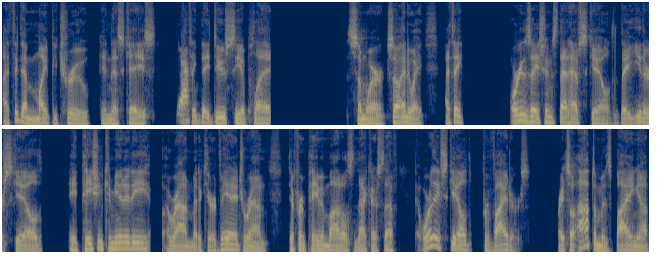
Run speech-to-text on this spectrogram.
I think that might be true in this case. I think they do see a play somewhere. So anyway, I think organizations that have scaled, they either scaled a patient community around Medicare Advantage, around different payment models and that kind of stuff, or they've scaled providers, right? So Optum is buying up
